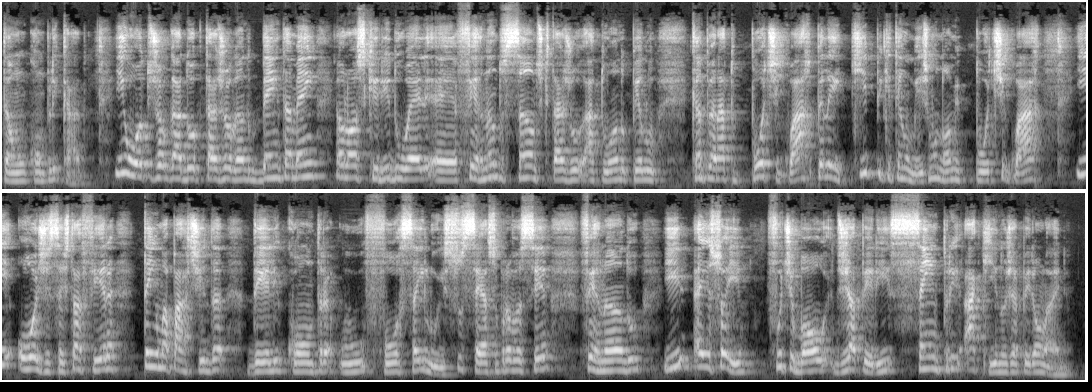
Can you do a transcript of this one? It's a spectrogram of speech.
tão complicado. E o outro jogador que está jogando bem também é o nosso querido é, Fernando Santos, que está atuando pelo Campeonato Potiguar, pela equipe que tem o mesmo nome, Potiguar. E hoje, sexta-feira, tem uma partida dele contra o Força e Luz. Sucesso para você, Fernando. E é isso aí. Futebol de Japeri sempre aqui no Japeri Online.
